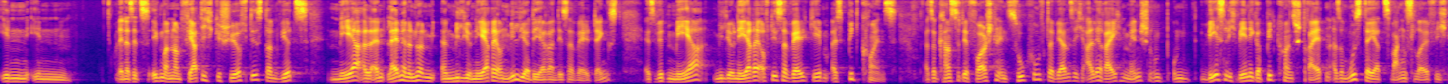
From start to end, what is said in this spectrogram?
in, in wenn das jetzt irgendwann dann fertig geschürft ist, dann wird es mehr, allein, wenn du nur an Millionäre und Milliardäre an dieser Welt denkst, es wird mehr Millionäre auf dieser Welt geben als Bitcoins. Also kannst du dir vorstellen, in Zukunft, da werden sich alle reichen Menschen um, um wesentlich weniger Bitcoins streiten, also muss der ja zwangsläufig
